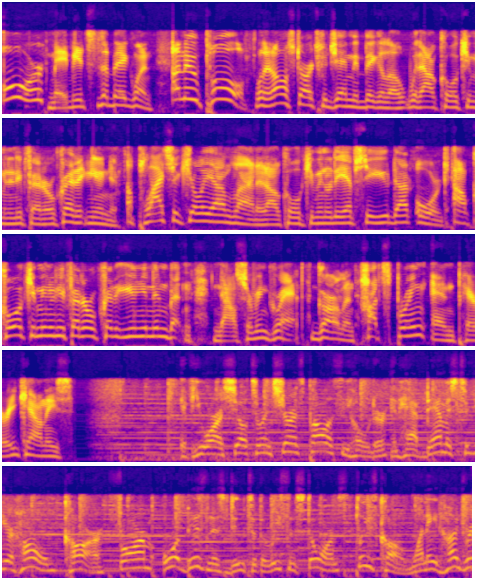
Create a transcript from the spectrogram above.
or maybe it's the big one, a new pool. Well, it all starts with Jamie Bigelow with Alcoa Community Federal Credit Union. Apply securely online at alcoacommunityfcu.org. Alcoa Community Federal Credit Union in Benton, now serving Grant, Garland, Hot Spring, and Perry counties. If you are a shelter insurance policyholder and have damage to your home, car, farm, or business due to the recent storms, please call 1 800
